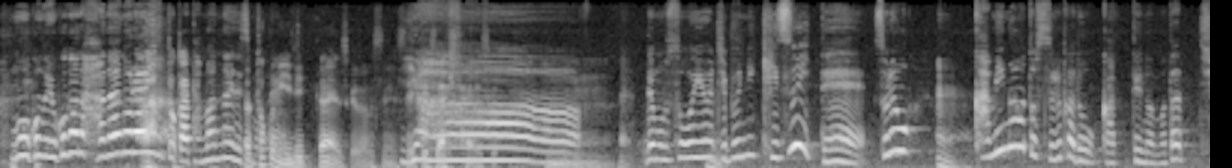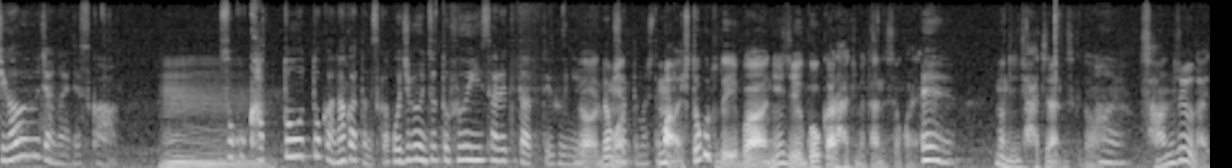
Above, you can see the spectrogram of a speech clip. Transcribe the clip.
もうこの横側の鼻のラインとかたまんないですもんね。特にいじってないですけど別に整形して飽きたーんですけど、うでもそういう自分に気づいて、それをカミングアウトするかどうかっていうのはまた違うじゃないですか、うんそこ葛藤とかなかったんですか？ご自分ずっと封印されてたっていうふうにおっしゃってましたまあ一言で言えば25から始めたんですよこれ。えもう28なんですけど、はい。30代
